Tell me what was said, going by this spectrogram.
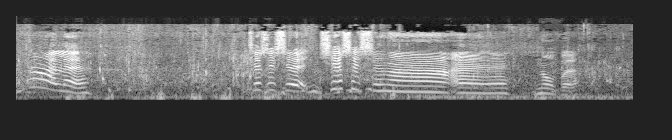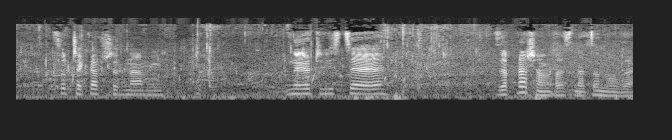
No ale cieszę się, cieszę się na e, nowe, co czeka przed nami. No i oczywiście zapraszam Was na to nowe.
